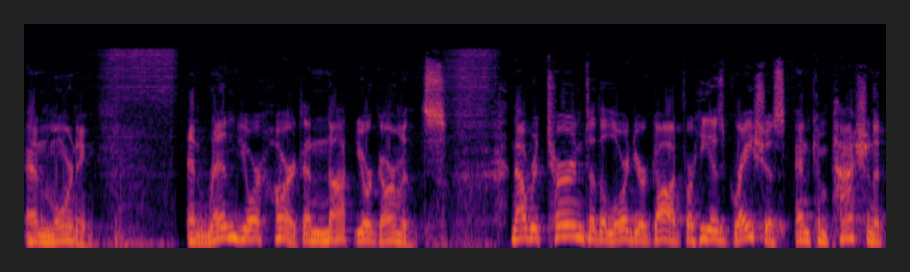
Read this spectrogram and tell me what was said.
and mourning and rend your heart and not your garments. Now return to the Lord your God, for he is gracious and compassionate,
